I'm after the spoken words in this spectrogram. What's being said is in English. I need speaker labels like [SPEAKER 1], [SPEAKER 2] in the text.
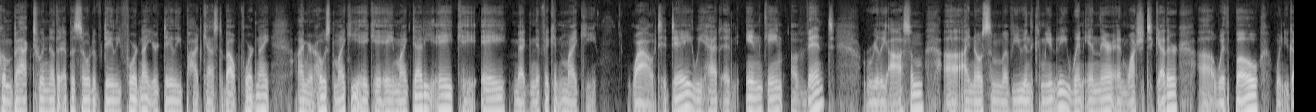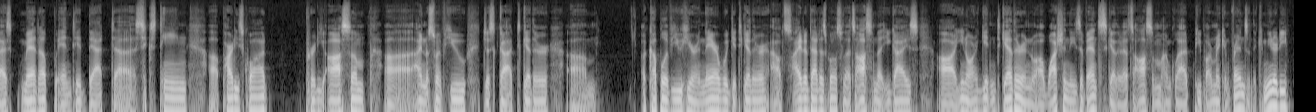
[SPEAKER 1] Welcome back to another episode of Daily Fortnite, your daily podcast about Fortnite. I'm your host, Mikey, aka Mike Daddy, aka Magnificent Mikey. Wow, today we had an in game event. Really awesome. Uh, I know some of you in the community went in there and watched it together uh, with Bo when you guys met up and did that uh, 16 uh, party squad. Pretty awesome. Uh, I know some of you just got together. Um, a couple of you here and there would get together outside of that as well. So that's awesome that you guys, uh, you know, are getting together and uh, watching these events together. That's awesome. I'm glad people are making friends in the community.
